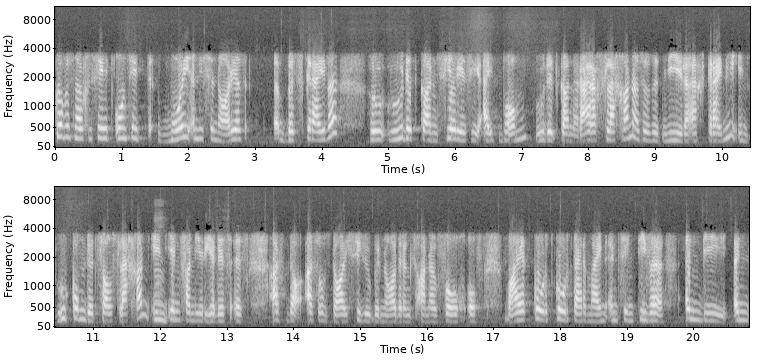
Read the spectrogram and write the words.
Kobus nou gesê het, ons het mooi in die scenario's beskrywe hoe hoe dit kan seriously uitbom, hoe dit kan regtig sleg gaan as ons dit nie reg kry nie en hoekom dit sal sleg gaan en mm. een van die redes is as da as ons daai silo benaderings aanhou volg of baie kort korttermyn insentiewe in die in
